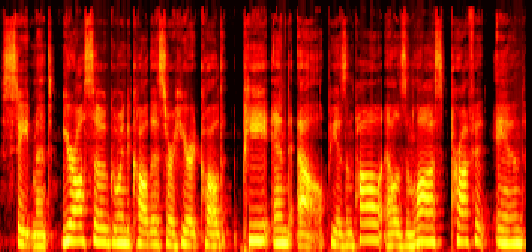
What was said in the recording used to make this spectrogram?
statement. You're also going to call this or hear it called P and L. P is in Paul, L is in loss, profit and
